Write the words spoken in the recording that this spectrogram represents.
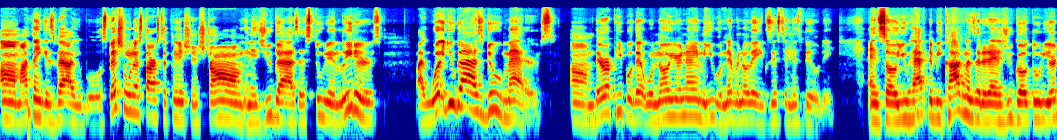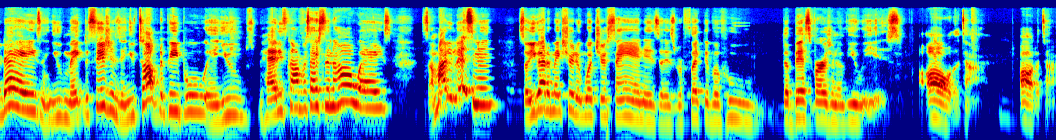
um, I think is valuable, especially when it starts to finishing strong. And as you guys, as student leaders, like what you guys do matters. Um, there are people that will know your name and you will never know they exist in this building. And so you have to be cognizant of that as you go through your days and you make decisions and you talk to people and you have these conversations in the hallways. Somebody listening. So you got to make sure that what you're saying is, is reflective of who the best version of you is all the time. All the time.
